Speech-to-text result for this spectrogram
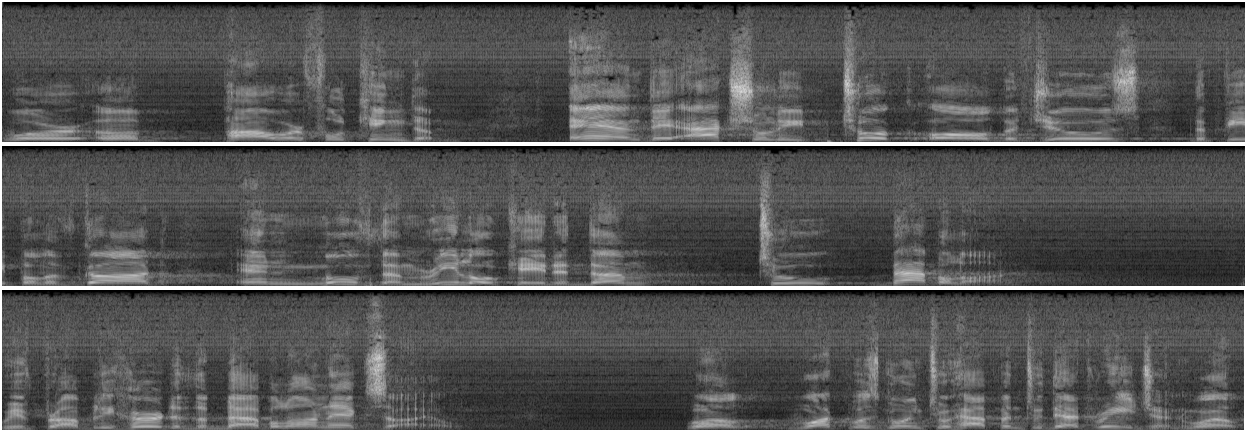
were a powerful kingdom. And they actually took all the Jews, the people of God, and moved them, relocated them to Babylon. We've probably heard of the Babylon exile. Well, what was going to happen to that region? Well,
